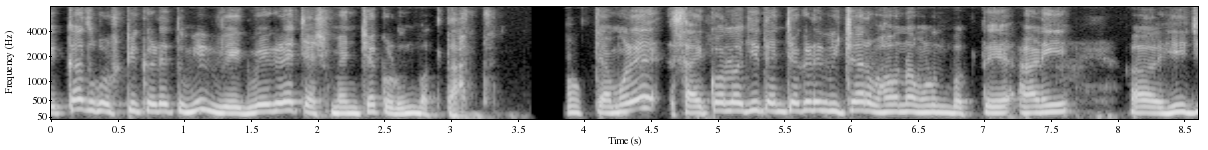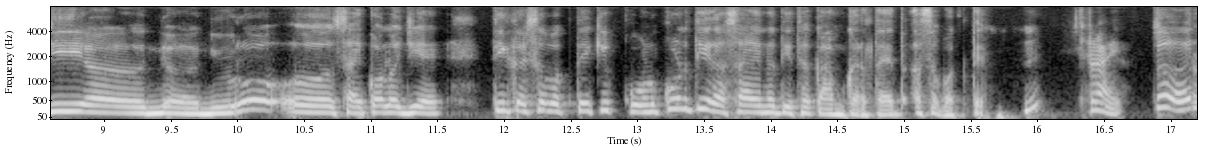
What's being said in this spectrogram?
एकाच गोष्टीकडे तुम्ही वेगवेगळ्या चष्म्यांच्या कडून बघतात. त्यामुळे सायकोलॉजी त्यांच्याकडे विचार भावना म्हणून बघते आणि ही जी न्यूरो सायकोलॉजी आहे ती कसं बघते की कोणकोणती रसायनं तिथं काम करतायत असं बघते. तर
